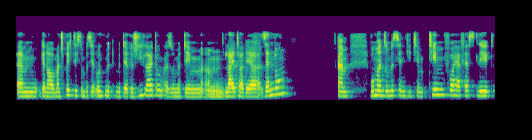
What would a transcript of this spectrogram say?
Ähm, genau, man spricht sich so ein bisschen und mit, mit der Regieleitung, also mit dem ähm, Leiter der Sendung ähm, wo man so ein bisschen die The Themen vorher festlegt.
